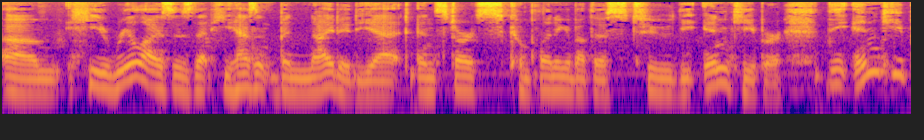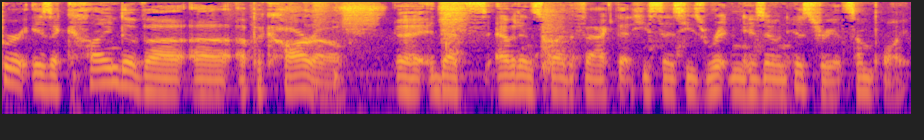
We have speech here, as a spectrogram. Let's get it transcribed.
Um, he realizes that he hasn't been knighted yet and starts complaining about this to the innkeeper. The innkeeper is a kind of a, a, a Picaro uh, that's evidenced by the fact that he says he's written his own history at some point.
